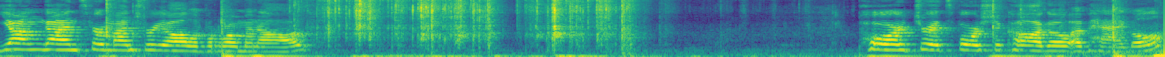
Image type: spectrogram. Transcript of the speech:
Young Guns for Montreal of Romanov. Portraits for Chicago of Hagel.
